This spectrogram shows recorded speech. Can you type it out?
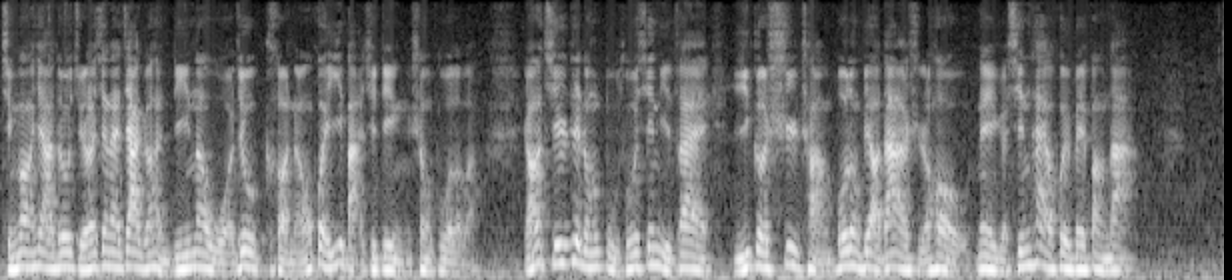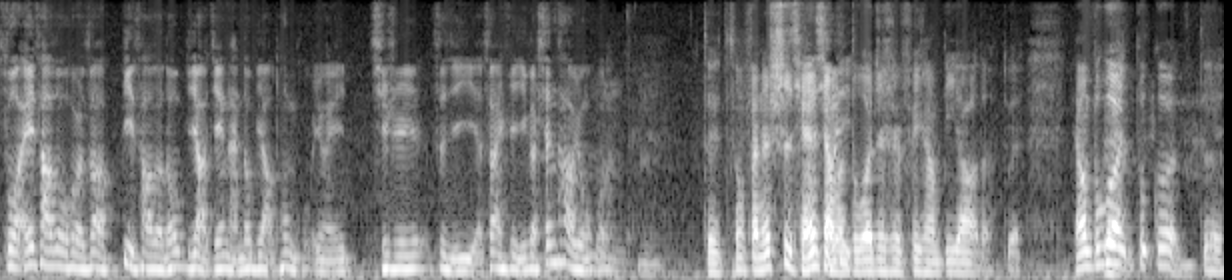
情况下都觉得现在价格很低，那我就可能会一把去定胜负了吧。然后其实这种赌徒心理，在一个市场波动比较大的时候，那个心态会被放大。做 A 操作或者做 B 操作都比较艰难，都比较痛苦，因为其实自己也算是一个深套用户了。嗯对，从反正事前想的多，这是非常必要的。对，然后不过不过对，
